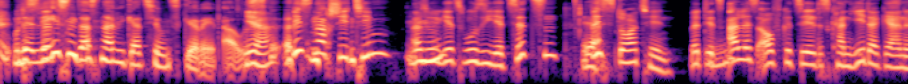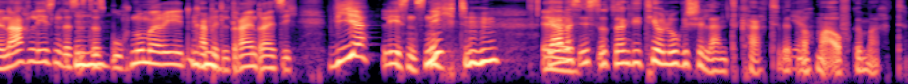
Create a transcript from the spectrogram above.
Und wir lesen das Navigationsgerät aus. Ja, bis nach Shittim, also mhm. jetzt, wo Sie jetzt sitzen, ja. bis dorthin wird jetzt mhm. alles aufgezählt. Das kann jeder gerne nachlesen. Das mhm. ist das Buch Numeri, mhm. Kapitel 33. Wir lesen es nicht. Mhm. Ja, äh, aber es ist sozusagen die theologische Landkarte, wird ja. nochmal aufgemacht.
